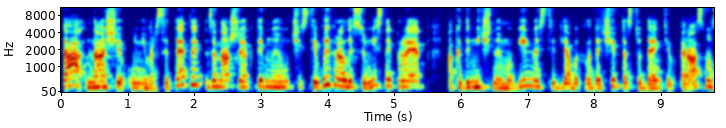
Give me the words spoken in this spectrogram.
Та наші університети за нашої активної участі виграли сумісний проект академічної мобільності для викладачів та студентів Erasmus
